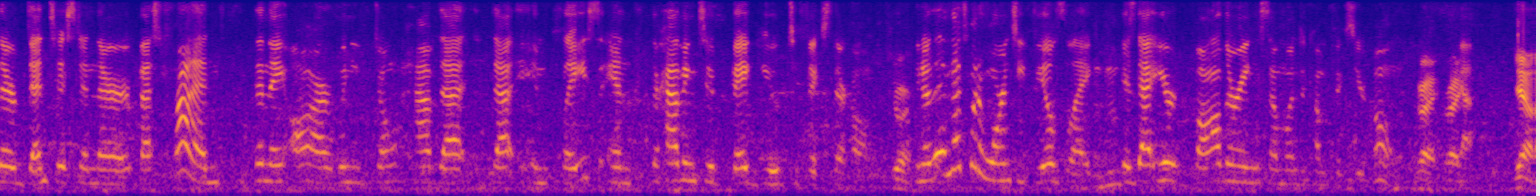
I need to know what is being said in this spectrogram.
their dentist and their best friend than they are when you don't have that that in place and they're having to beg you to fix their home. Sure. You know, and that's what a warranty feels like mm-hmm. is that you're bothering someone to come fix your home. Right, right. Yeah. Yeah,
